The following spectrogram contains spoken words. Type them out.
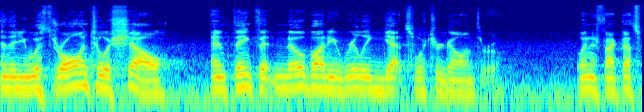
and then you withdraw into a shell and think that nobody really gets what you're going through. When in fact, that's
